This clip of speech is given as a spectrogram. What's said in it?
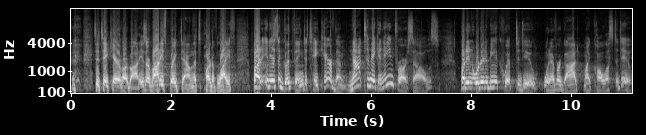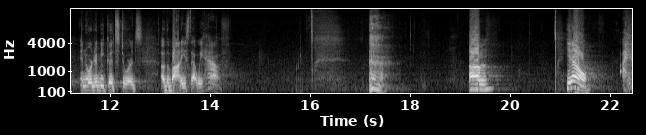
to take care of our bodies. Our bodies break down, that's part of life. But it is a good thing to take care of them, not to make a name for ourselves, but in order to be equipped to do whatever God might call us to do, in order to be good stewards of the bodies that we have. um, you know, I,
